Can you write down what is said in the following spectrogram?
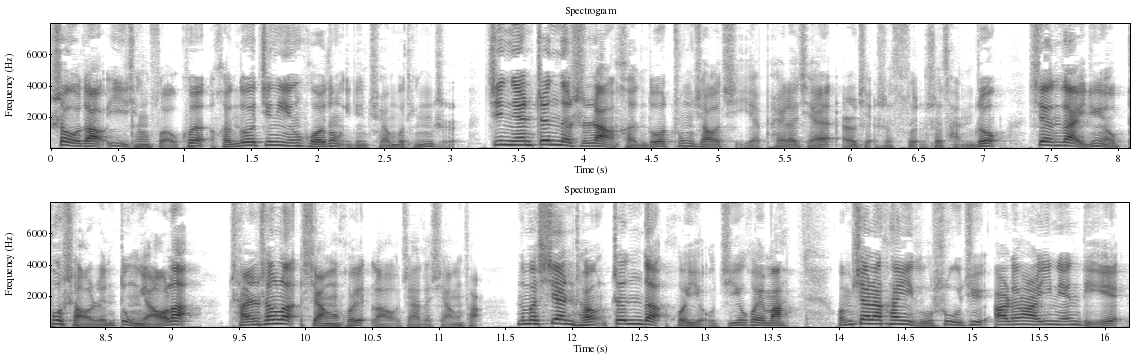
受到疫情所困，很多经营活动已经全部停止。今年真的是让很多中小企业赔了钱，而且是损失惨重。现在已经有不少人动摇了，产生了想回老家的想法。那么县城真的会有机会吗？我们先来看一组数据：二零二一年底，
